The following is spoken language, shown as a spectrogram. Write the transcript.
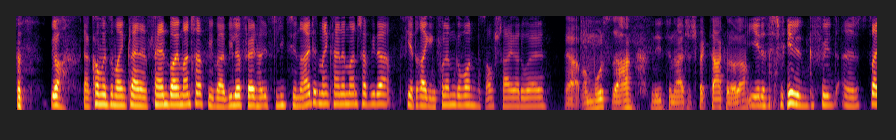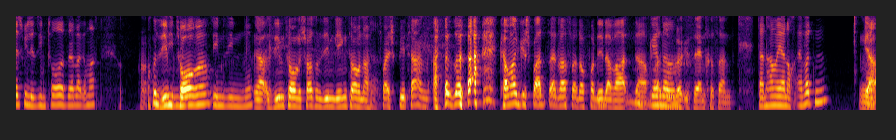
Ja, da kommen wir zu meiner kleinen Fanboy-Mannschaft. Wie bei Bielefeld ist Leeds United meine kleine Mannschaft wieder. 4-3 gegen Fulham gewonnen, das Aufsteiger-Duell. Ja, man muss sagen, Leeds United Spektakel, oder? Jedes Spiel gefühlt, äh, zwei Spiele, sieben Tore selber gemacht. Sieben, sieben Tore. Sieben, sieben, ne? Ja, sieben Tore geschossen, sieben Gegentore nach ja. zwei Spieltagen. Also da kann man gespannt sein, was man noch von denen erwarten darf. Also genau. Also wirklich sehr interessant. Dann haben wir ja noch Everton. Ja.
